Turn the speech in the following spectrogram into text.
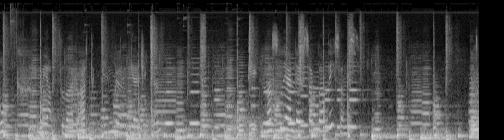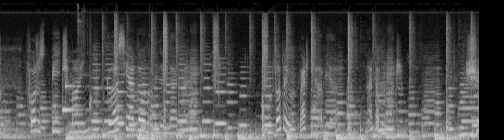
Bug mu yaptılar artık nasıl yerlere saklandıysanız Forest Beach Mine. Glacierde olabilirler mi? Burada da yoklar ki abi ya. Nerede bunlar? Şu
